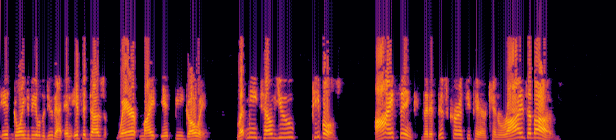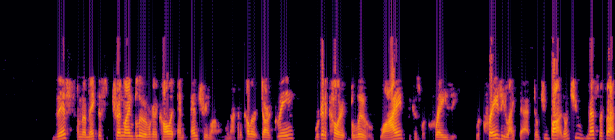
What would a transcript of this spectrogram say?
it going to be able to do that? And if it does, where might it be going? Let me tell you, peoples, I think that if this currency pair can rise above this, I'm going to make this trend line blue and we're going to call it an entry line. We're not going to color it dark green. We're going to color it blue. Why? Because we're crazy. We're crazy like that. Don't you don't you mess with us.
